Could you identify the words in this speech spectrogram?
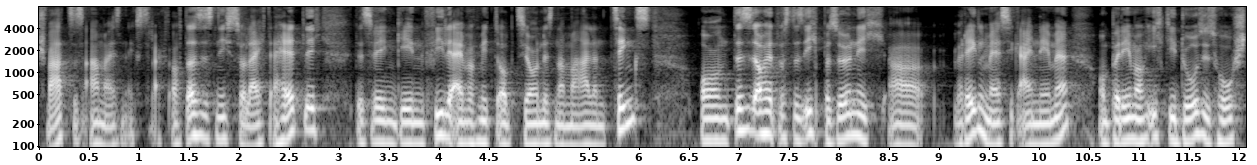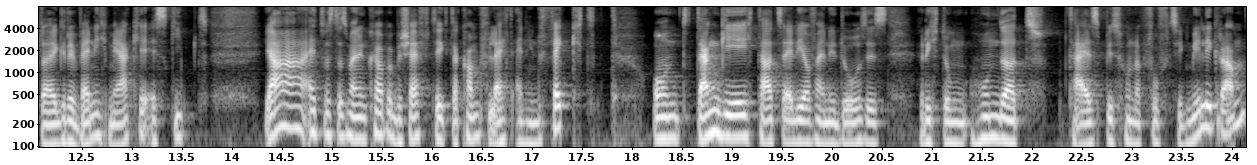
Schwarzes Ameisenextrakt. Auch das ist nicht so leicht erhältlich, deswegen gehen viele einfach mit der Option des normalen Zinks. Und das ist auch etwas, das ich persönlich äh, regelmäßig einnehme und bei dem auch ich die Dosis hochsteigere, wenn ich merke, es gibt ja, etwas, das meinen Körper beschäftigt, da kommt vielleicht ein Infekt und dann gehe ich tatsächlich auf eine Dosis Richtung 100 teils bis 150 Milligramm.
